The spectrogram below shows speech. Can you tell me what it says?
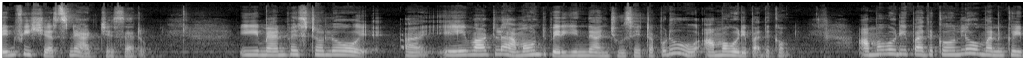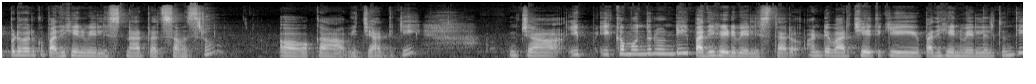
బెనిఫిషియర్స్ని యాడ్ చేశారు. ఈ మేనిఫెస్టోలో ఏ వాటిలో అమౌంట్ పెరిగిందా అని చూసేటప్పుడు అమ్మఒడి పథకం. అమ్మఒడి పథకంలో మనకు ఇప్పటివరకు పదిహేను వేలు ఇస్తున్నారు ప్రతి సంవత్సరం ఒక విద్యార్థికి. జా ఇక ముందు నుండి పదిహేడు వేలు ఇస్తారు. అంటే వారి చేతికి పదిహేను వేలు వెళ్తుంది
